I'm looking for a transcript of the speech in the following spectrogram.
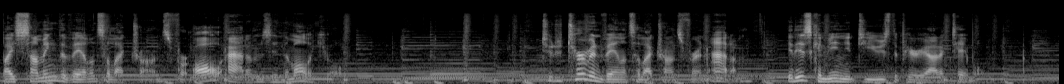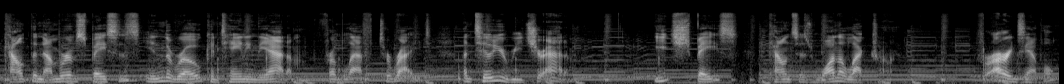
by summing the valence electrons for all atoms in the molecule. To determine valence electrons for an atom, it is convenient to use the periodic table. Count the number of spaces in the row containing the atom from left to right until you reach your atom. Each space counts as one electron. For our example,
